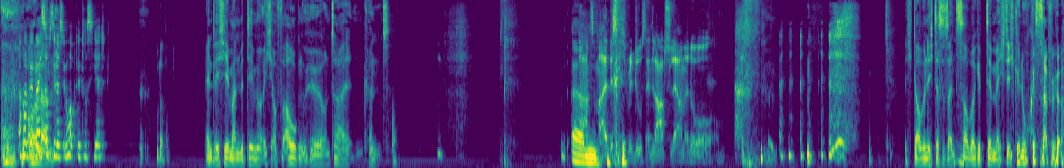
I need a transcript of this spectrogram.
Aber wer weiß, ob sie das überhaupt interessiert. Guter Punkt. Endlich jemand, mit dem ihr euch auf Augenhöhe unterhalten könnt. Ähm, Warte mal, bis ich Reduce and Large lerne, du. Ich glaube nicht, dass es einen Zauber gibt, der mächtig genug ist dafür.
